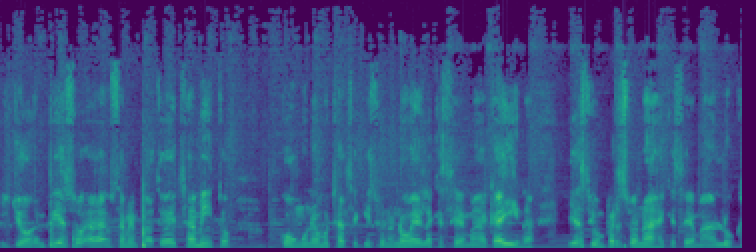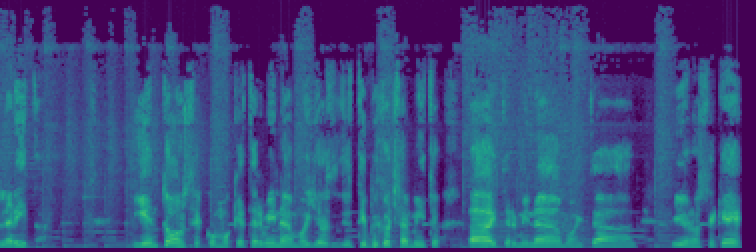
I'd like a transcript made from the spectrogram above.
y yo empiezo, a, o sea, me empato de chamito con una muchacha que hizo una novela que se llamaba Caína y hacía un personaje que se llamaba Luz Clarita. Y entonces como que terminamos, yo, yo típico chamito, ay, terminamos y tal, y yo no sé qué,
